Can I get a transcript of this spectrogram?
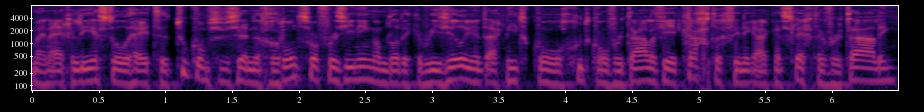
mijn eigen leerstoel heet toekomstbestendige grondstofvoorziening, omdat ik resilient eigenlijk niet kon, goed kon vertalen. Veerkrachtig vind ik eigenlijk een slechte vertaling.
